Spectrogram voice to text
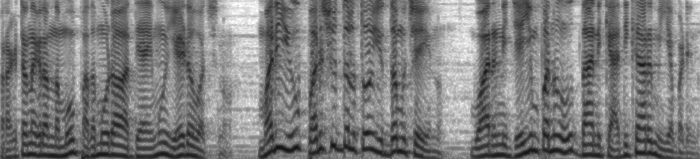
ప్రకటన గ్రంథము పదమూడవ అధ్యాయము ఏడవ వచనం. మరియు పరిశుద్ధులతో యుద్ధము చేయును. వారిని జయింపను దానికి అధికారం ఇయ్యబడిను.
